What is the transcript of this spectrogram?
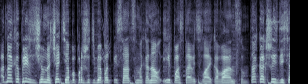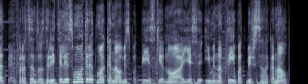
Однако, прежде чем начать, я попрошу тебя подписаться на канал и поставить лайк авансом, так как 65% зрителей смотрят мой канал без подписки. Ну а если именно ты подпишешься на канал,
